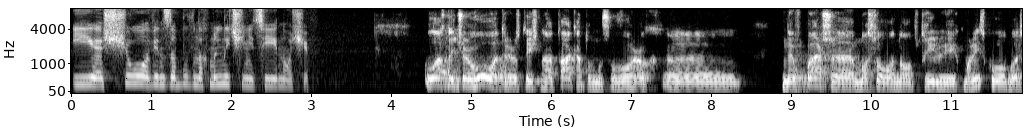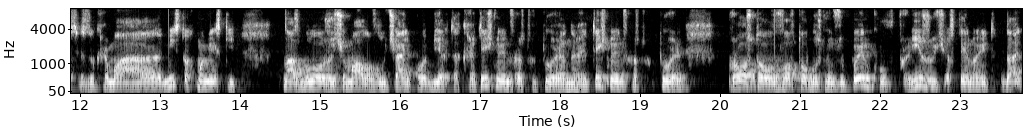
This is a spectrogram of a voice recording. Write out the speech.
і що він забув на Хмельниччині цієї ночі? Власне, чергова терористична атака, тому що ворог е- не вперше масово обстрілює Хмельницьку область, зокрема місто Хмельницький. У нас було вже чимало влучань по об'єктах критичної інфраструктури, енергетичної інфраструктури, просто в автобусну зупинку, в проїжджу частину і так далі.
